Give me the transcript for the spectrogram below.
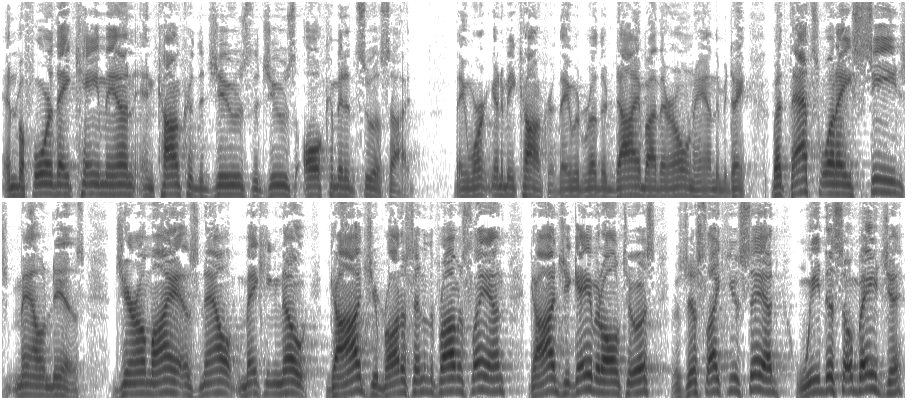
And before they came in and conquered the Jews, the Jews all committed suicide. They weren't going to be conquered. They would rather die by their own hand than be taken. But that's what a siege mound is. Jeremiah is now making note. God, you brought us into the promised land. God, you gave it all to us. It was just like you said. We disobeyed you.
